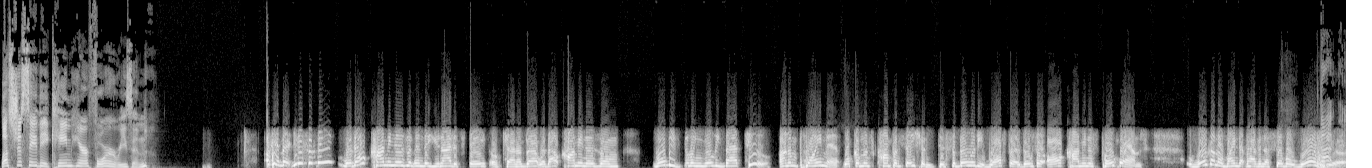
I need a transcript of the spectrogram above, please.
let's just say they came here for a reason. Okay, but you know something? Without communism in the United States or Canada, without communism, we'll be doing really bad too. Unemployment, workers' compensation, disability, welfare, those are all communist programs. We're going to wind up having a civil war here.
